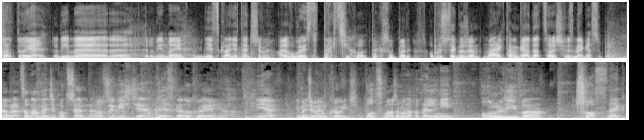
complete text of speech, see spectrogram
Żartuję. Robimy, robimy ognisko, a nie tańczymy. Ale w ogóle jest to tak cicho, tak super. Oprócz tego, że Marek tam gada coś, to jest mega super. Dobra, co nam będzie potrzebne? Oczywiście deska do krojenia. Cukinie i będziemy ją kroić. Podsmażamy na patelni, oliwa, czosnek,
